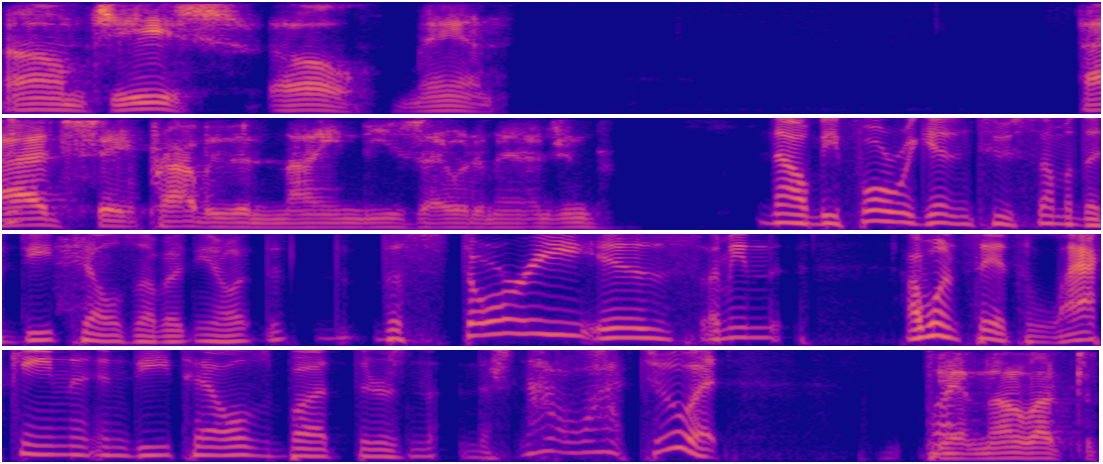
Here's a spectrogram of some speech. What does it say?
Um, geez. Oh man. I'd say probably the '90s. I would imagine. Now before we get into some of the details of it you know the, the story is i mean i wouldn't say it's lacking in details but there's n- there's not a lot to it But- yeah, not a lot to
